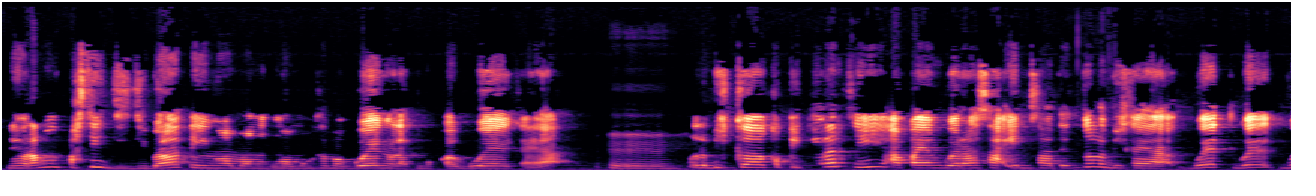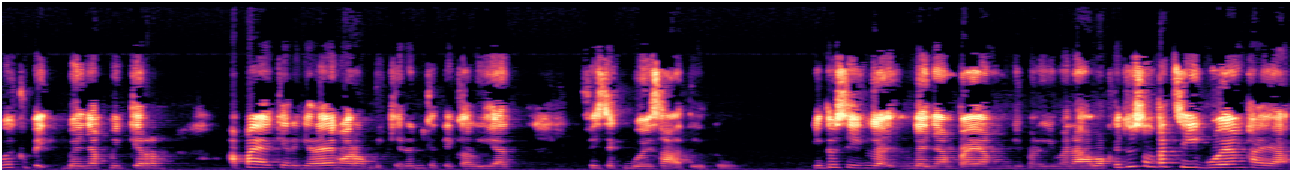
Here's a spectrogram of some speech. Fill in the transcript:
ini orang pasti jijik banget nih ngomong ngomong sama gue ngeliat muka gue kayak Hmm. lebih ke kepikiran sih apa yang gue rasain saat itu tuh lebih kayak gue gue gue kepik- banyak mikir apa ya kira-kira yang orang pikirin ketika lihat fisik gue saat itu itu sih nggak nggak nyampe yang gimana gimana waktu itu sempet sih gue yang kayak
